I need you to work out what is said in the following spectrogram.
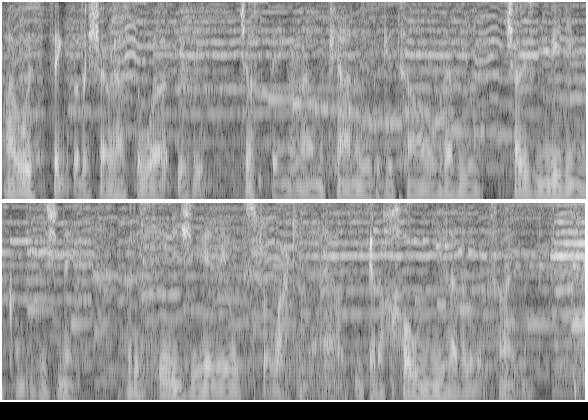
I always think that a show has to work with it just being around the piano or the guitar or whatever your chosen medium of composition is. But as soon as you hear the orchestra whacking it out, you get a whole new level of excitement.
